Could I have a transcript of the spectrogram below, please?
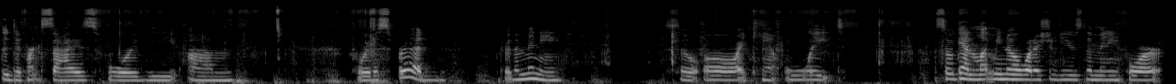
the different size for the um, for the spread, for the mini. So, oh, I can't wait. So again, let me know what I should use the mini for.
